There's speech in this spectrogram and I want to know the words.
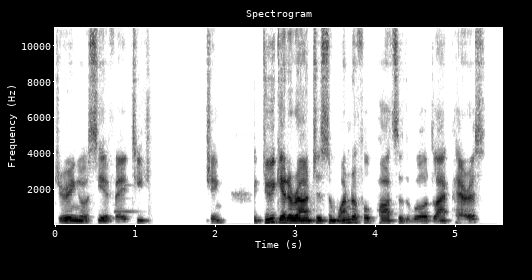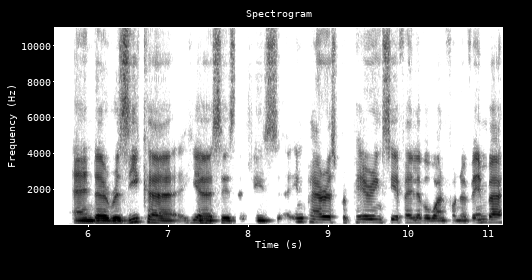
during your CFA teaching. We do get around to some wonderful parts of the world like Paris. And uh, Razika here mm-hmm. says that she's in Paris preparing CFA level one for November.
